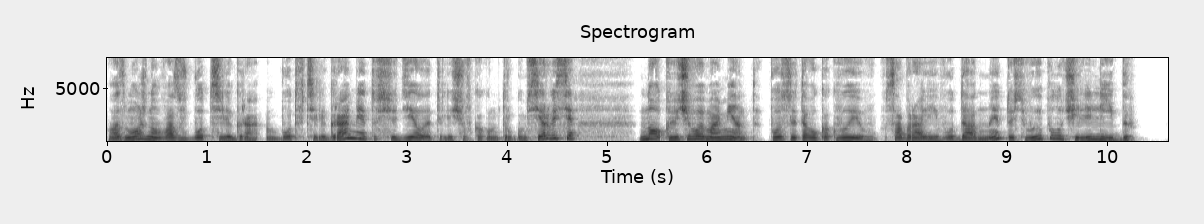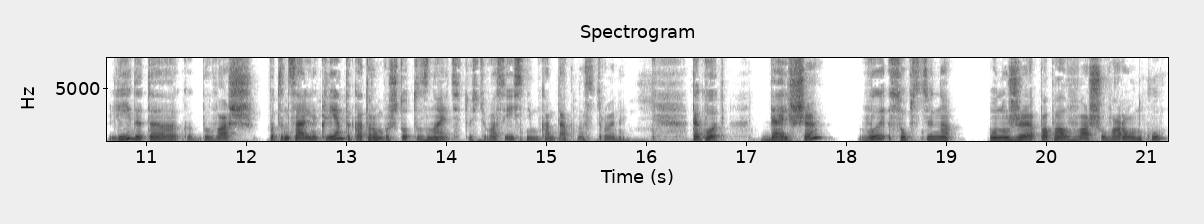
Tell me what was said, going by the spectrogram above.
Возможно, у вас в бот, телеграм, бот в Телеграме это все делает или еще в каком-то другом сервисе – но ключевой момент, после того, как вы собрали его данные, то есть вы получили лид. Лид – это как бы ваш потенциальный клиент, о котором вы что-то знаете, то есть у вас есть с ним контакт настроенный. Так вот, дальше вы, собственно, он уже попал в вашу воронку,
